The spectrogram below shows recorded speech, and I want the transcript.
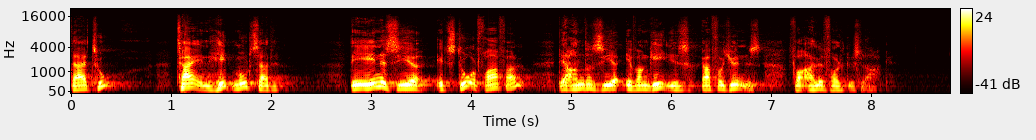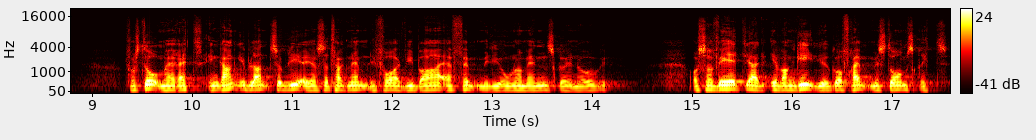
det er to tegn helt motsatte. Det ene sier et stort frafall. Det andre sier evangeliet skal forkynnes for alle folkeslag. Forstå meg rett. En gang iblant så blir jeg så takknemlig for at vi bare er fem millioner mennesker i Norge. Og så vet jeg at evangeliet går frem med stormskritt.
